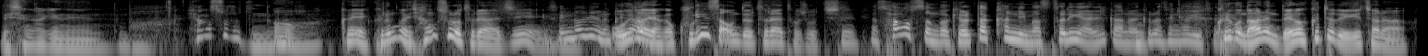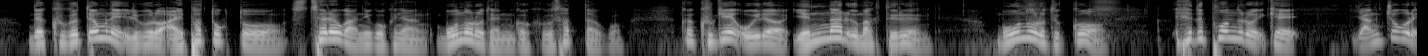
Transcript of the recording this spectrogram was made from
내 생각에는 뭐 향수로 듣는 거 어, 그래 그런 건 향수로 들어야지. 생각에는 오히려 약간 구린 사운드 들어야 더 좋지. 상업성과 결탁한 remastering이 아닐까 하는 그런 생각이 드네요. 그리고 나는 내가 그때도 얘기했잖아. 내가 그것 때문에 일부러 아이팟 dock도 스테레오가 아니고 그냥 모노로 되는 거 그거 샀다고. 그러니까 그게 오히려 옛날 음악들은 모노로 듣고 헤드폰으로 이렇게 양쪽으로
